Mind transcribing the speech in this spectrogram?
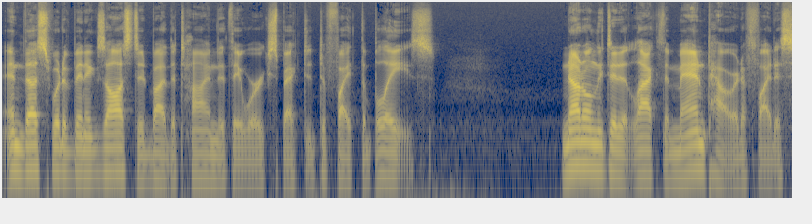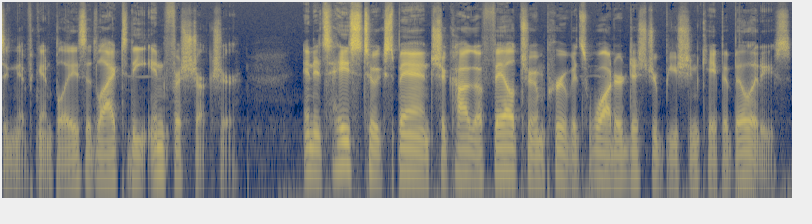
and thus would have been exhausted by the time that they were expected to fight the blaze. Not only did it lack the manpower to fight a significant blaze, it lacked the infrastructure. In its haste to expand, Chicago failed to improve its water distribution capabilities.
